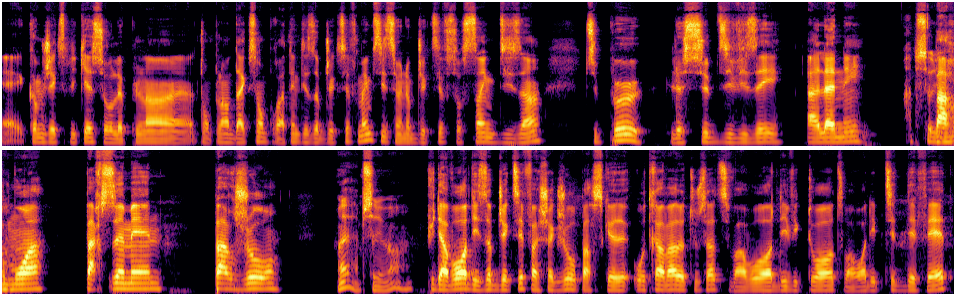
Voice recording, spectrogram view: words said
euh, comme j'expliquais sur le plan, ton plan d'action pour atteindre tes objectifs, même si c'est un objectif sur 5-10 ans, tu peux le subdiviser à l'année, par mois, par semaine, par jour Ouais, absolument. hein. puis d'avoir des objectifs à chaque jour parce que au travers de tout ça, tu vas avoir des victoires, tu vas avoir des petites défaites,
